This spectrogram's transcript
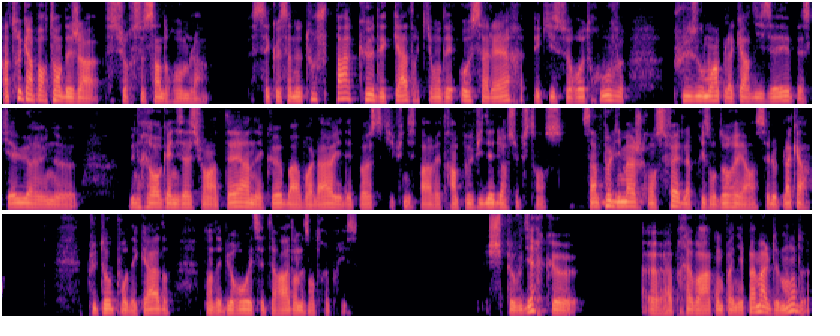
un truc important déjà sur ce syndrome-là, c'est que ça ne touche pas que des cadres qui ont des hauts salaires et qui se retrouvent plus ou moins placardisés parce qu'il y a eu une, réorganisation interne et que bah voilà, il y a des postes qui finissent par être un peu vidés de leur substance. C'est un peu l'image qu'on se fait de la prison dorée, hein, c'est le placard. Plutôt pour des cadres, dans des bureaux, etc., dans des entreprises. Je peux vous dire que euh, après avoir accompagné pas mal de monde,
